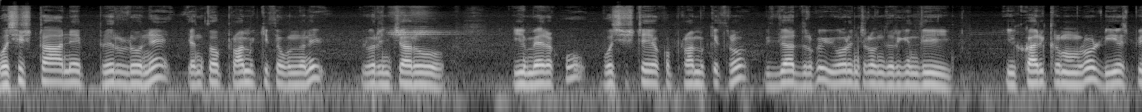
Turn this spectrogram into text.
వశిష్ట అనే పేరులోనే ఎంతో ప్రాముఖ్యత ఉందని వివరించారు. ఈ మేరకు వశిష్ట యొక్క ప్రాముఖ్యతను విద్యార్థులకు వివరించడం జరిగింది. ఈ కార్యక్రమంలో డిఎస్పి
